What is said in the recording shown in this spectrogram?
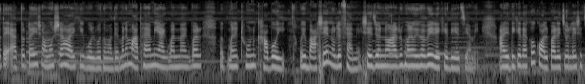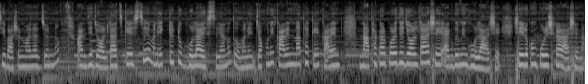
লাগাতে এতটাই সমস্যা হয়, কি বলব তোমাদের? মানে মাথায় আমি একবার না একবার মানে ঠুন খাবই। ওই বাসে নলে ফ্যানে। সেই জন্য আর মানে ওইভাবেই রেখে দিয়েছি আমি। আর এদিকে দেখো, কলপাড়ে চলে এসেছি বাসন মাজার জন্য। আর যে জলটা আজকে এসছে মানে একটু একটু ঘোলা এসছে, জানো তো? মানে যখনই কারেন্ট না থাকে কারেন্ট না থাকার পরে যে জলটা আসে, একদমই ঘোলা আসে। সেই রকম পরিষ্কার আসে না।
